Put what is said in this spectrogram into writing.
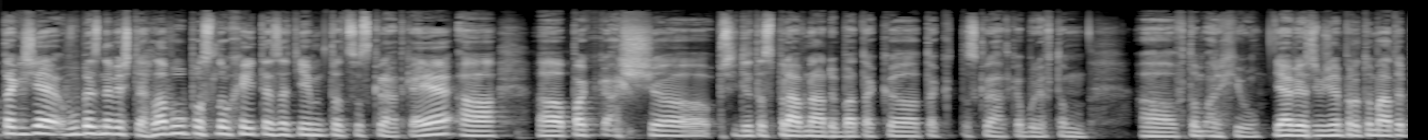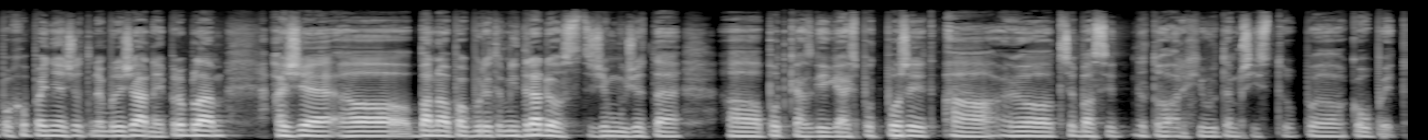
takže vůbec nevěřte hlavu, poslouchejte zatím to, co zkrátka je a uh, pak, až uh, přijde ta správná doba, tak, uh, tak to zkrátka bude v tom, uh, v tom archivu. Já věřím, že proto máte pochopení, že to nebude žádný problém a že uh, ba naopak budete mít radost, že můžete uh, podcast Gay Guys podpořit a uh, třeba si do toho archivu ten přístup uh, koupit.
